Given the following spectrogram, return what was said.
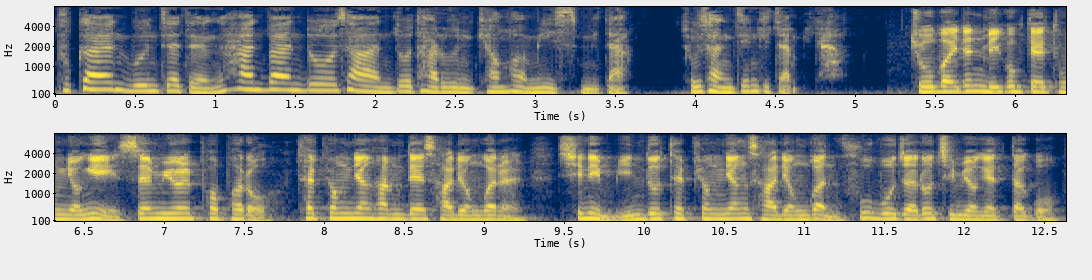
북한 문제 등 한반도 사안도 다룬 경험이 있습니다. 조상진 기자입니다. 조 바이든 미국 대통령이 새뮤얼 퍼파로 태평양 함대 사령관을 신임 인도 태평양 사령관 후보자로 지명했다고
